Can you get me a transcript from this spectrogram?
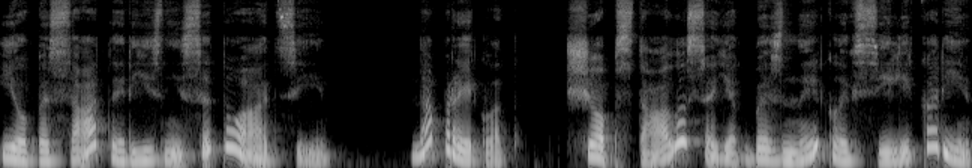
і описати різні ситуації. Наприклад, що б сталося, якби зникли всі лікарі?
